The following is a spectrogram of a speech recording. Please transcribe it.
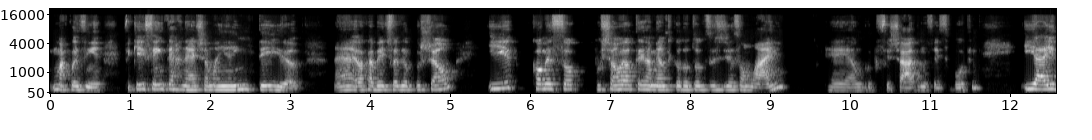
uma coisinha. Fiquei sem internet a manhã inteira. Né? Eu acabei de fazer o puxão e começou. Puxão é o treinamento que eu dou todos os dias online. É um grupo fechado no Facebook. E aí,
